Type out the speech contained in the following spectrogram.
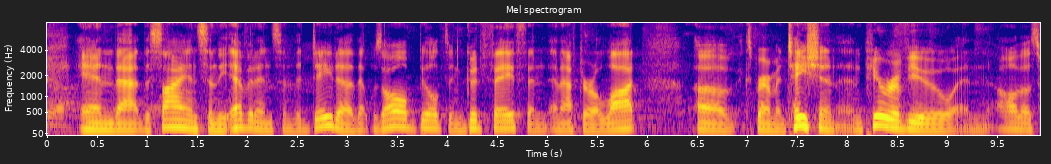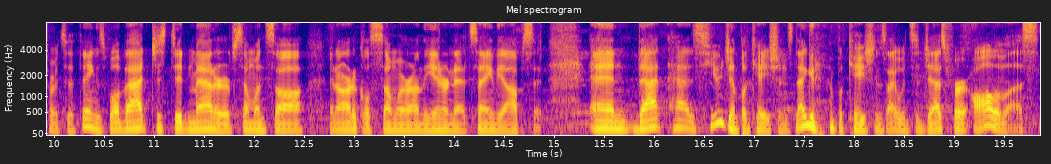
yeah. and that the science and the evidence and the data that was all built in good faith and, and after a lot of experimentation and peer review and all those sorts of things. Well, that just didn't matter if someone saw an article somewhere on the internet saying the opposite. And that has huge implications, negative implications, I would suggest, for all of us.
